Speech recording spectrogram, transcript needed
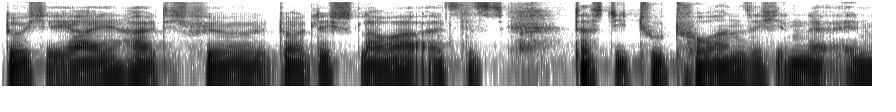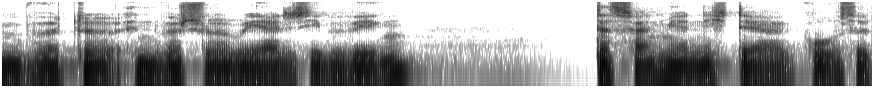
durch AI halte ich für deutlich schlauer, als jetzt, dass die Tutoren sich in der in Virtual, in Virtual Reality bewegen. Das scheint mir nicht der große,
